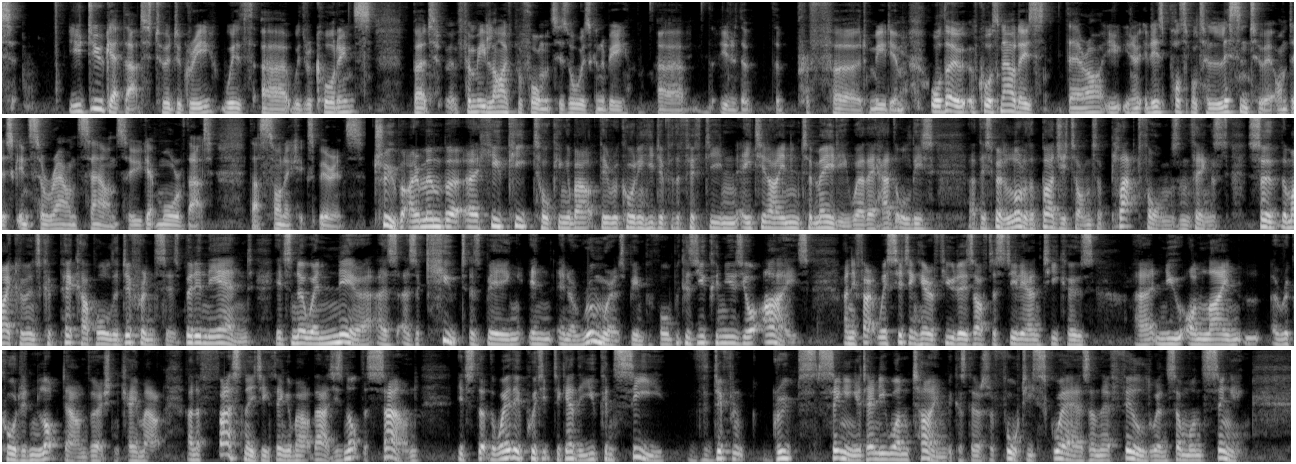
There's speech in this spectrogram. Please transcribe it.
you do get that to a degree with uh, with recordings but for me, live performance is always going to be, uh, you know, the, the preferred medium. Although, of course, nowadays there are, you, you, know, it is possible to listen to it on disc in surround sound, so you get more of that that sonic experience. True, but I remember uh, Hugh Keyte talking about the recording he did for the 1589 Intermedi, where they had all these, uh, they spent a lot of the budget on to platforms and things, so that the microphones could pick up all the differences. But in the end, it's nowhere near as as acute as being in in a room where it's being performed because you can use your eyes. And in fact, we're sitting here a few days after Stile Antico's uh, new online uh, recorded in lockdown version came out. And the fascinating thing about that is not the sound, it's that the way they put it together, you can see the different groups singing at any one time because there's 40 squares and they're filled when someone's singing.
